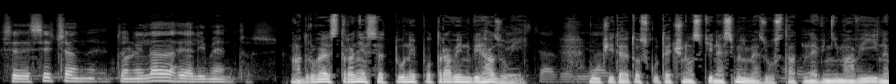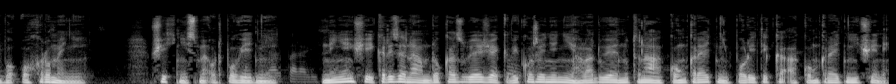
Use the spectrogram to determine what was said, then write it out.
se desechan toneladas de alimentos. Na druhé straně se tuny potravin vyhazují. Vůči této skutečnosti nesmíme zůstat nevnímaví nebo ochromení. Všichni jsme odpovědní. Nynější krize nám dokazuje, že k vykořenění hladu je nutná konkrétní politika a konkrétní činy.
